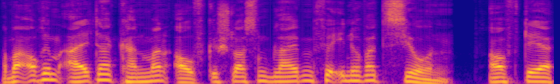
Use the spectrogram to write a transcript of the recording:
Aber auch im Alter kann man aufgeschlossen bleiben für Innovation. Auf der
